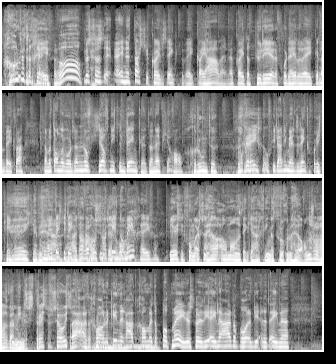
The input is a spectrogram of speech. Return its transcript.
Groenten te geven. Oh. Dus dan de- in een tasje kan je dus één keer per week kan je halen. En dan kan je dat pureren voor de hele week. En dan ben je klaar. Dan met andere woorden, dan hoef je zelf niet te denken. Dan heb je al groenten gekregen. Hoef je daar niet meer te denken voor je kind. Jeetje, Niet dat je Ja, denkt, van, wat moet ik mijn kind nog meer tegenwoordig. geven? Jezus, ik voel me echt zo'n heel oude man. Ik denk, ja, ging dat vroeger een heel anders? Of hadden wij minder stress of zoiets? Ja, gewoon de kinderen aten gewoon met de pot mee. Dus eh, die ene aardappel en die, dat ene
